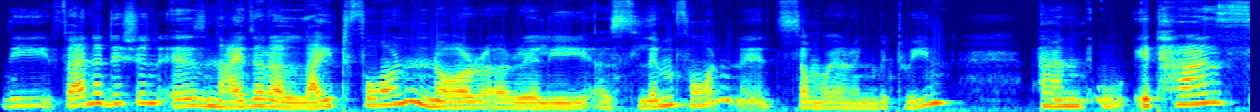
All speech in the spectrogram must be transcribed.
The Fan Edition is neither a light phone nor a really a slim phone, it's somewhere in between and it has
